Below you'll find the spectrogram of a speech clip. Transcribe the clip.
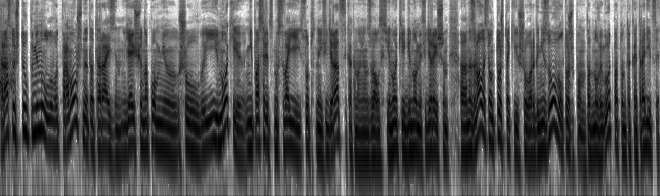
Раз уж ты упомянул вот промоушен этот Ryzen, я еще напомню шоу Иноки непосредственно в своей собственной федерации, как она у него называлась, Иноки Federation, э, называлась, он тоже такие шоу организовывал, тоже, по-моему, под Новый год, потом такая традиция.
